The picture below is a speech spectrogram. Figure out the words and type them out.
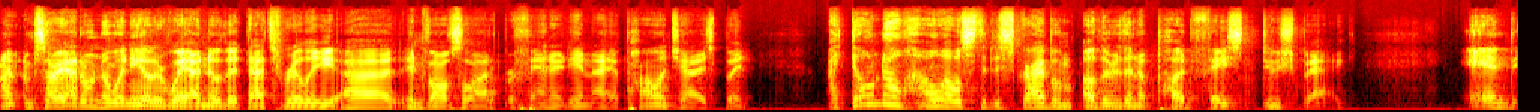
I'm, sorry, I don't know any other way. I know that that's really uh, involves a lot of profanity, and I apologize, but I don't know how else to describe him other than a pud faced douchebag. And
